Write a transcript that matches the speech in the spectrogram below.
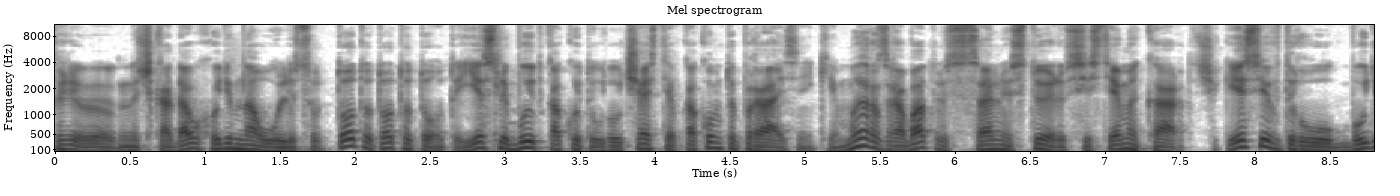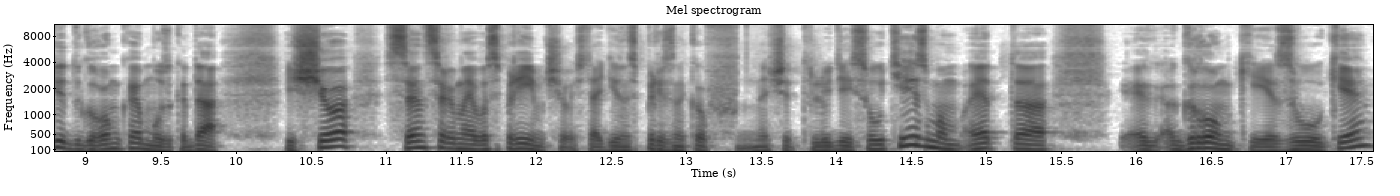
значит, когда выходим на улицу? То-то, то-то, то-то. Если будет какое-то участие в каком-то празднике, мы разрабатываем социальную историю системы карточек датчик. Если вдруг будет громкая музыка, да, еще сенсорная восприимчивость. Один из признаков значит, людей с аутизмом – это э, громкие звуки,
